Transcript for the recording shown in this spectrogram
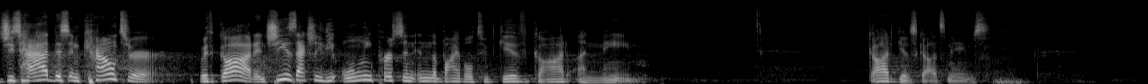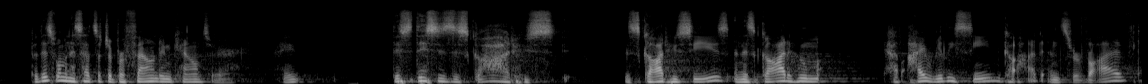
She's had this encounter with God, and she is actually the only person in the Bible to give God a name. God gives God's names. But this woman has had such a profound encounter, right? This, this is this God who's this God who sees, and this God whom have I really seen God and survived?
